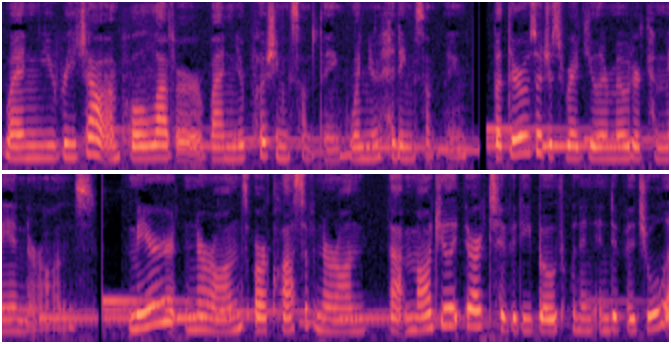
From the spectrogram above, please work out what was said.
When you reach out and pull a lever, when you're pushing something, when you're hitting something. But those are just regular motor command neurons. Mirror neurons are a class of neuron that modulate their activity both when an individual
